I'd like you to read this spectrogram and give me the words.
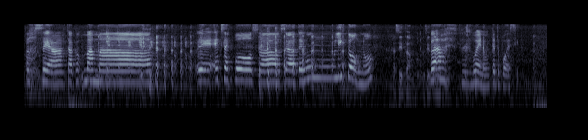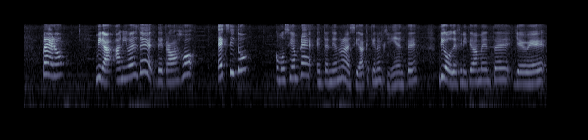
O todos hemos sea, hasta con mamá, eh, ex esposa, o sea, tengo un listón, ¿no? Así estamos. Así Ay, estamos. bueno, ¿qué te puedo decir? Pero, mira, a nivel de, de trabajo, éxito, como siempre, entendiendo la necesidad que tiene el cliente. Digo, definitivamente llevé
